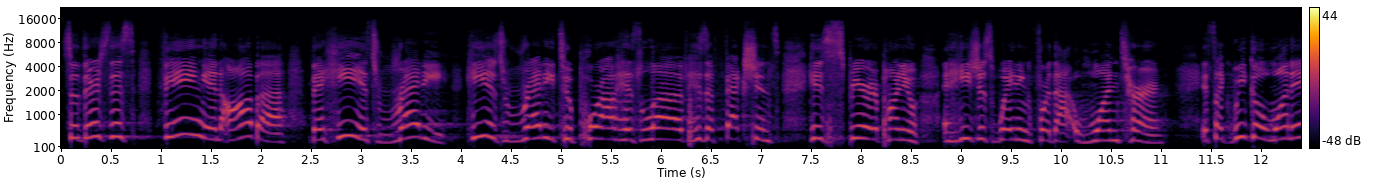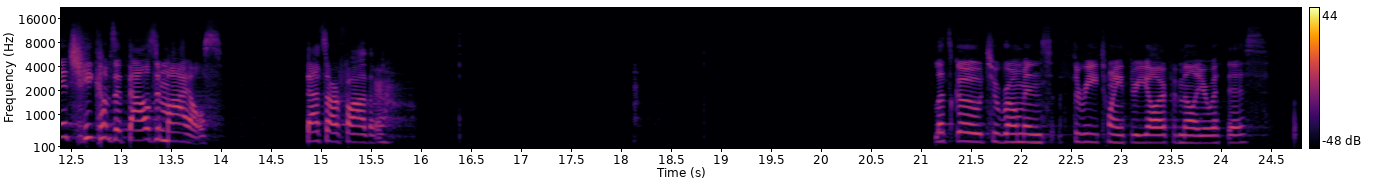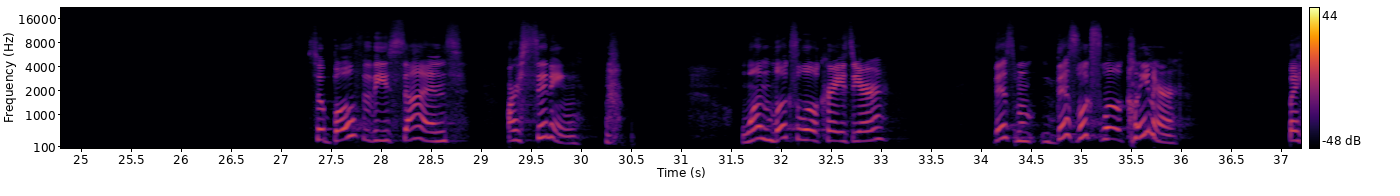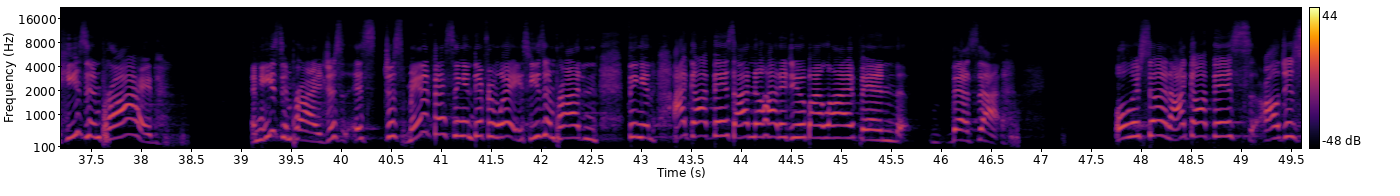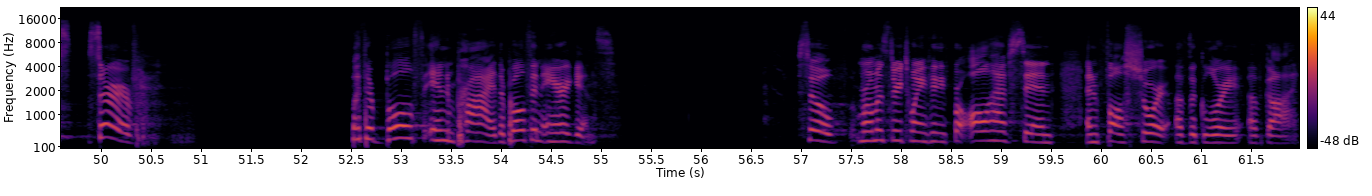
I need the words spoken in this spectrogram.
So there's this thing in Abba that he is ready. He is ready to pour out his love, his affections, his spirit upon you. And he's just waiting for that one turn. It's like we go one inch, he comes a thousand miles. That's our Father. Let's go to Romans 3:23. Y'all are familiar with this. So both of these sons are sitting. One looks a little crazier. This, this looks a little cleaner. But he's in pride. And he's in pride. Just it's just manifesting in different ways. He's in pride and thinking, I got this, I know how to do my life, and that's that. Older son, I got this, I'll just serve. But they're both in pride, they're both in arrogance. So Romans 3:23 for all have sinned and fall short of the glory of God.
